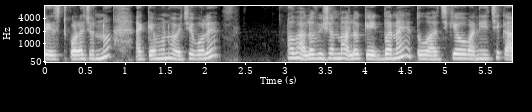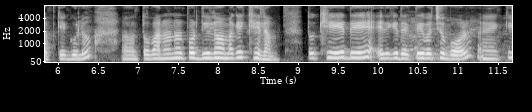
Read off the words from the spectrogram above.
টেস্ট করার জন্য। কেমন হয়েছে বলে? ও ভালো ভীষণ ভালো কেক বানায়। তো আজকে ও বানিয়েছে কাপ কেকগুলো তো বানানোর পর দিল আমাকে খেলাম। তো খেয়ে দিয়ে এদিকে দেখতেই পাচ্ছ বর কি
